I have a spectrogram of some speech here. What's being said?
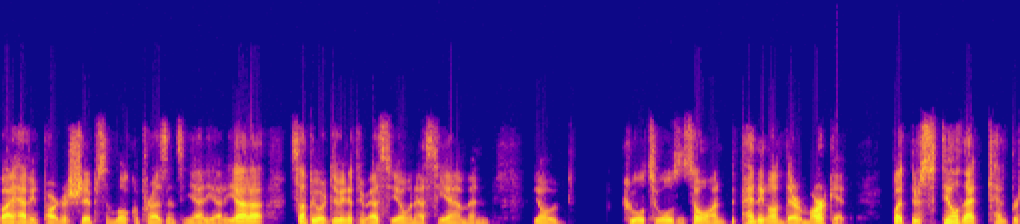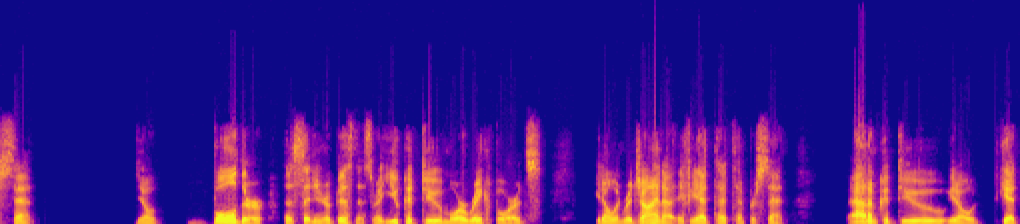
by having partnerships and local presence and yada yada yada. Some people are doing it through SEO and SEM and you know cool tools and so on, depending on their market. But there's still that 10%, you know, boulder that's sitting in your business, right? You could do more rink boards, you know, in Regina if you had that 10%. Adam could do, you know, get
